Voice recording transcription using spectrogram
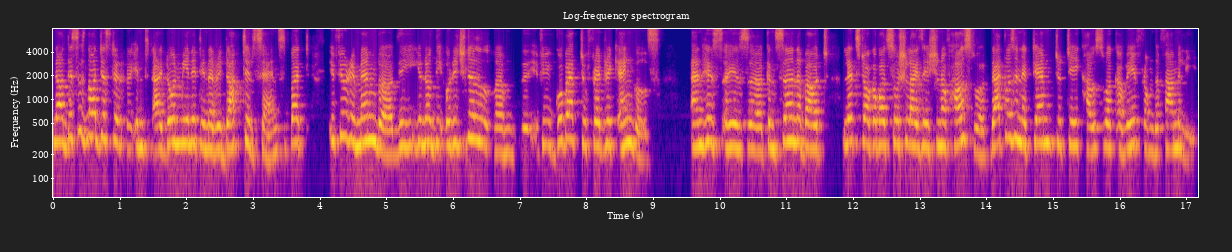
Now, this is not just, a, I don't mean it in a reductive sense, but if you remember the, you know, the original, um, if you go back to Frederick Engels and his, his uh, concern about, let's talk about socialization of housework, that was an attempt to take housework away from the family,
